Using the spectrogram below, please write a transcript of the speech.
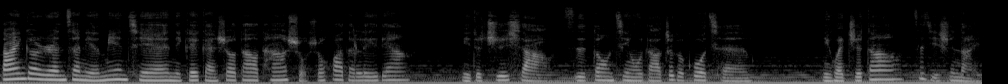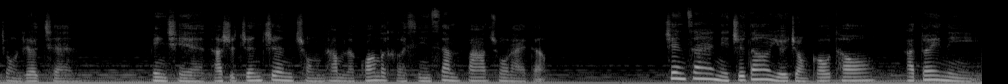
当一个人在你的面前，你可以感受到他所说话的力量，你的知晓自动进入到这个过程，你会知道自己是哪一种热忱，并且它是真正从他们的光的核心散发出来的。现在你知道有一种沟通，它对你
